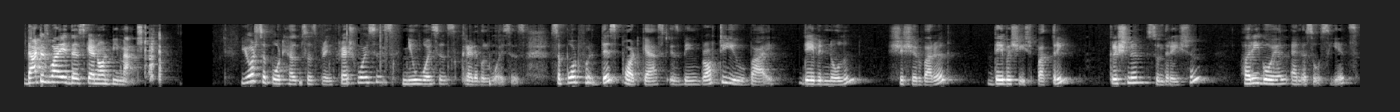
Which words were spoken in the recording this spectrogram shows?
That is why this cannot be matched. Your support helps us bring fresh voices, new voices, credible voices. Support for this podcast is being brought to you by David Nolan, Shishir Varad, Devashish Patri, Krishnan Sundareshan, Hari Goyal and Associates,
